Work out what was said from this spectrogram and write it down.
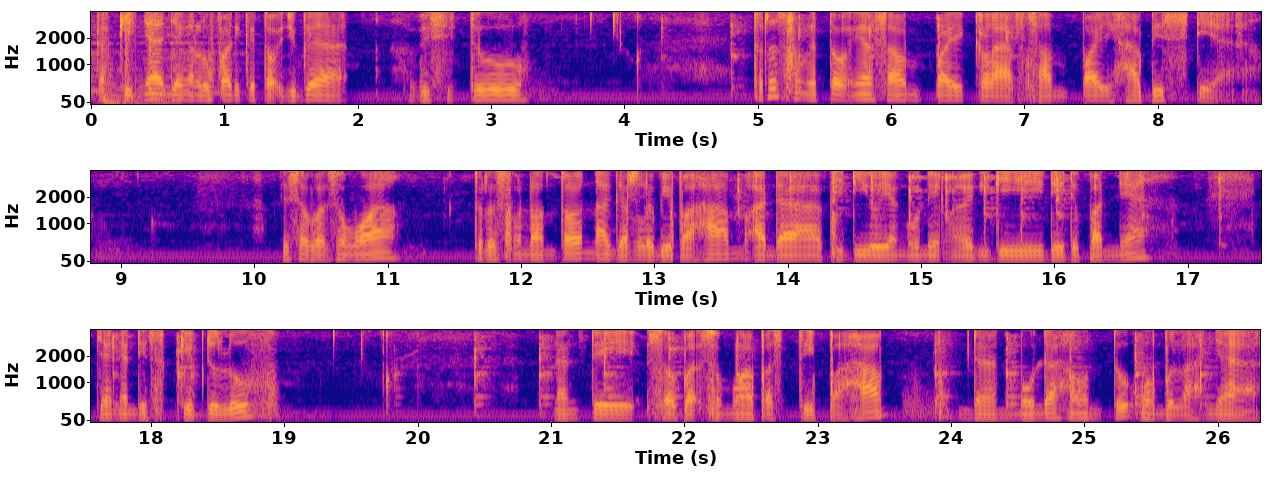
Kakinya jangan lupa diketok juga. Habis itu terus mengetoknya sampai kelar sampai habis dia Oke sobat semua terus menonton agar lebih paham ada video yang unik lagi di depannya. Jangan di skip dulu. Nanti sobat semua pasti paham dan mudah untuk membelahnya.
